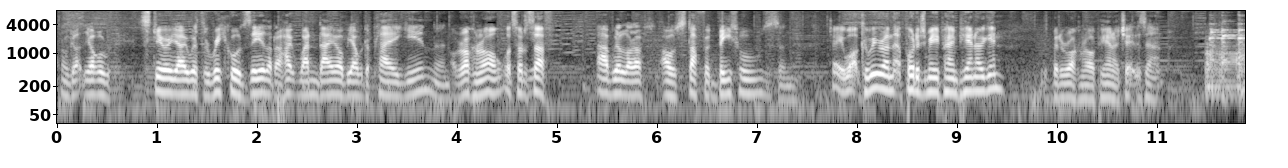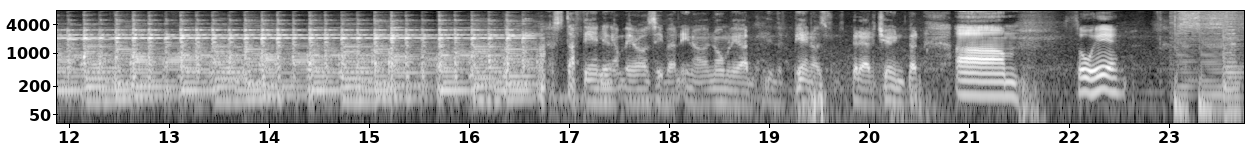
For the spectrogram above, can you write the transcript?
I've got the old stereo with the records there that I hope one day I'll be able to play again. And Oh, rock and roll. What sort of stuff? I've got a lot of old stuff with Beatles and Tell you what, can we run that footage of me playing piano again? There's a bit of rock and roll piano. Check this out. Stuff the ending up there, obviously, but you know, normally I'd, the piano's a bit out of tune, but um, it's all here.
